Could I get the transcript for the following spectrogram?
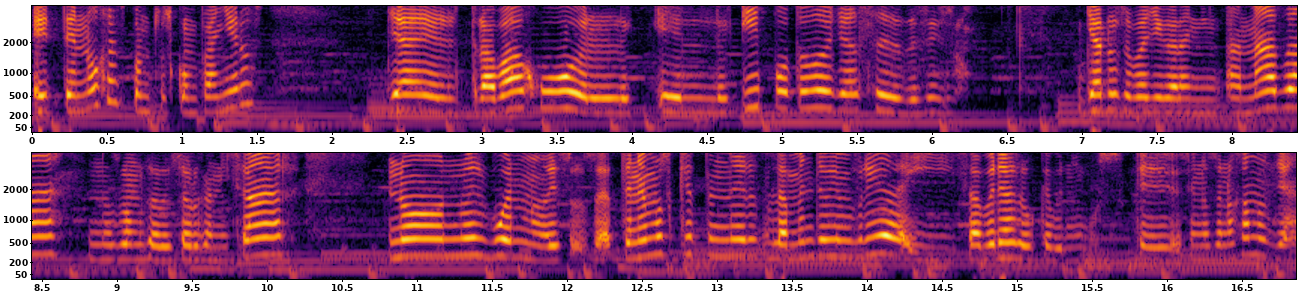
eh, te enojas con tus compañeros, ya el trabajo, el, el equipo, todo ya se deshizo ya no se va a llegar a, nada, nos vamos a desorganizar. No, no es bueno eso, o sea, tenemos que tener la mente bien fría y saber a lo que venimos, que si nos enojamos ya,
